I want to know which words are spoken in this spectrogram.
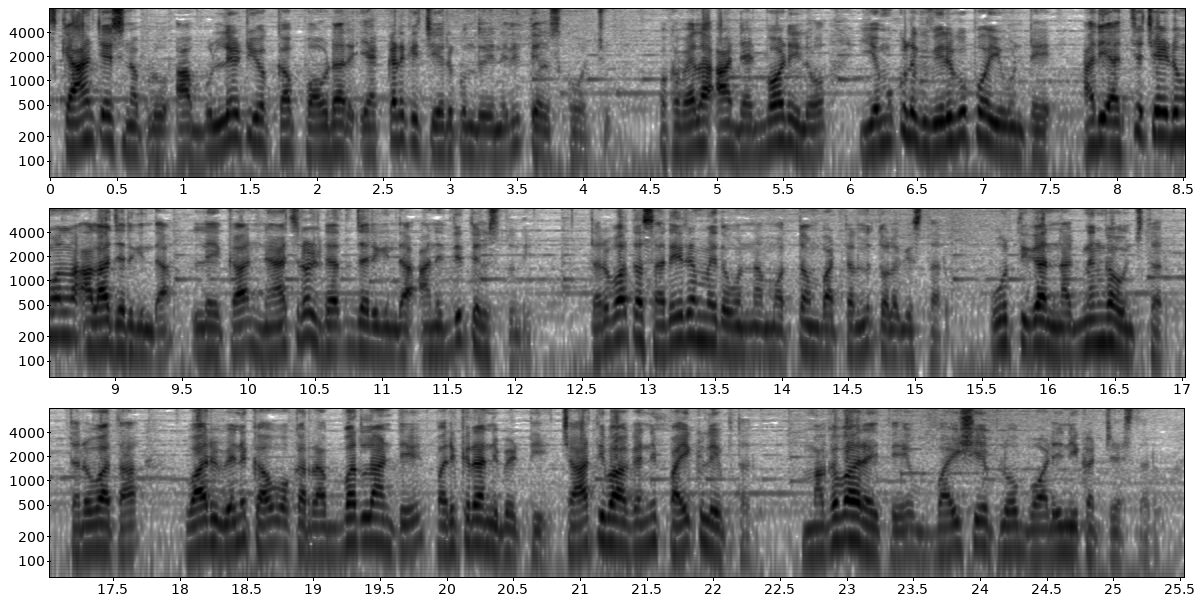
స్కాన్ చేసినప్పుడు ఆ బుల్లెట్ యొక్క పౌడర్ ఎక్కడికి చేరుకుంది అనేది తెలుసుకోవచ్చు. ఒకవేళ ఆ డెడ్ బాడీలో ఎముకలకు విరిగిపోయి ఉంటే అది హత్య చేయడం వలన అలా జరిగిందా? లేక న్యాచురల్ డెత్ జరిగిందా అనేది తెలుస్తుంది. తరువాత శరీరం మీద ఉన్న మొత్తం బట్టలను తొలగిస్తారు. పూర్తిగా నగ్నంగా ఉంచుతారు. తరువాత వారి వెనుక ఒక రబ్బర్ లాంటి పరికరాన్ని పెట్టి ఛాతి భాగాన్ని పైకి లేపుతారు. మగవారైతే వై షేప్లో బాడీని కట్ చేస్తారు.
